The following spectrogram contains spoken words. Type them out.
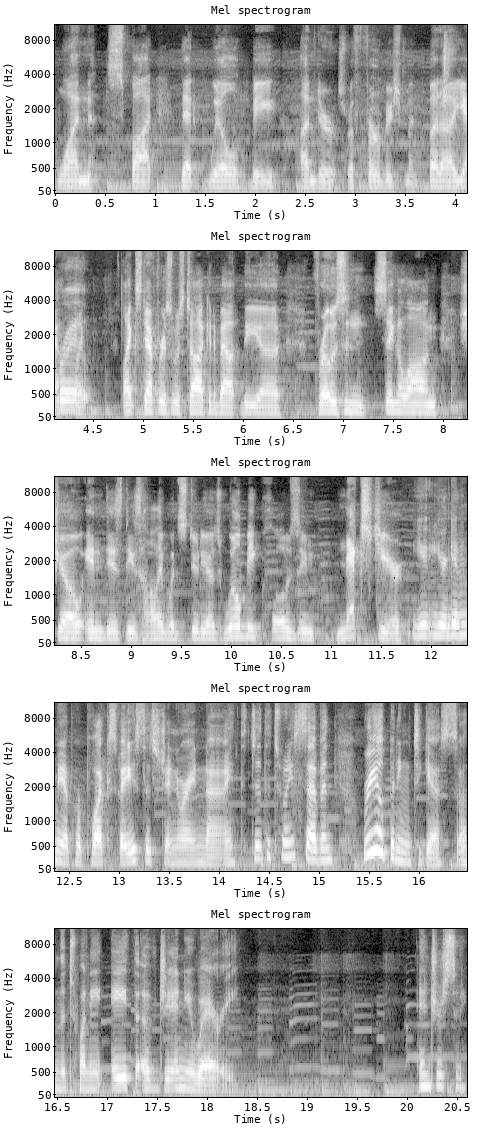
one spot that will be under refurbishment. But uh, yeah, like, like Steffers was talking about, the uh, Frozen sing along show in Disney's Hollywood Studios will be closing next year. You, are giving me a perplexed face. It's January 9th to the 27th, reopening to guests on the 28th of January. Interesting.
